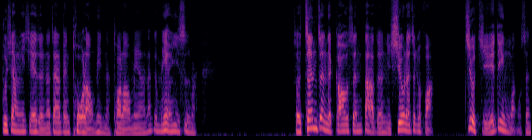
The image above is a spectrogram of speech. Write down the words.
不像一些人呢，在那边拖老命啊，拖老命啊，那个没有意思嘛。所以，真正的高深大德，你修了这个法，就决定往生。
